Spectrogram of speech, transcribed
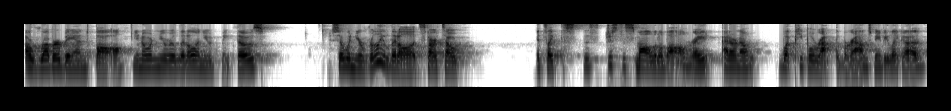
a rubber band ball. You know, when you were little and you would make those. So when you're really little, it starts out it's like this, this just the small little ball, right? I don't know what people wrap them around, maybe like a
